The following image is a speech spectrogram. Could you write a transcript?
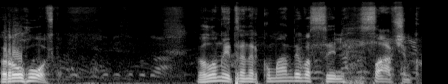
Роговська. Головний тренер команди Василь Савченко.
